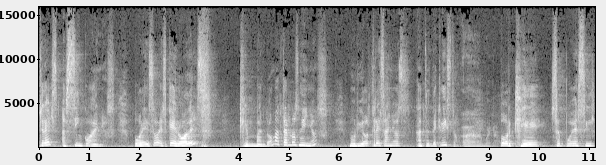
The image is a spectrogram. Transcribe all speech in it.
3 a 5 años. Por eso es que Herodes, que mandó matar los niños, murió tres años antes de Cristo. Ah, bueno. Porque se puede decir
